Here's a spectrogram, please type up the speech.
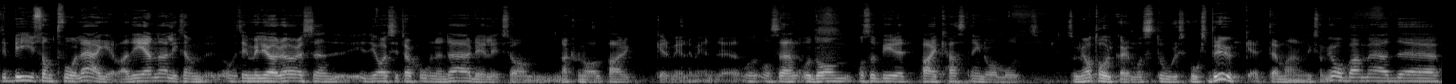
det blir ju som två läger. Va? Det ena liksom, om vi ser miljörörelsen, idealsituationen där det är liksom nationalparker mer eller mindre. Och, och, sen, och, de, och så blir det ett pajkastning då mot, som jag tolkar det, mot storskogsbruket. Där man liksom jobbar med eh,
